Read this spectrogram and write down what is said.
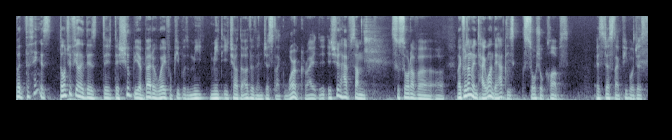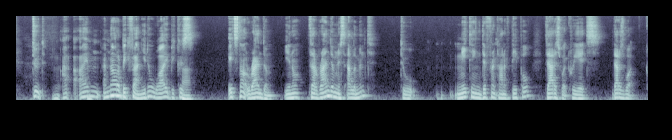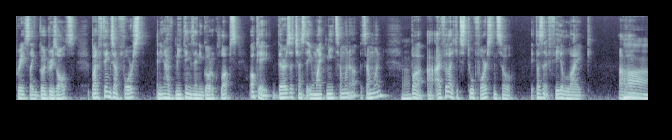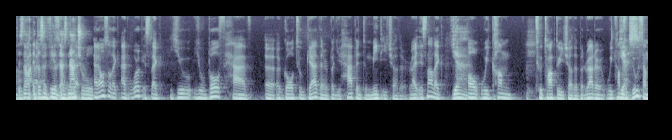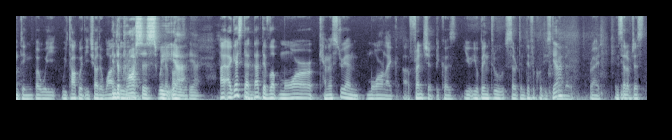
but the thing is, don't you feel like there's there, there should be a better way for people to meet meet each other other than just like work, right? It, it should have some so sort of a, a like for example in Taiwan they have these social clubs. It's just like people just dude, I, I'm I'm not a big fan. You know why? Because Huh. it's not random. You know the randomness element to meeting different kind of people. That is what creates that is what creates like good results. But if things are forced and you have meetings and you go to clubs, okay, there is a chance that you might meet someone uh, someone. Huh? But I, I feel like it's too forced, and so it doesn't feel like. Uh, Ah, it's not. I- It doesn't feel so. as natural. And also, like at work, it's like you you both have a, a goal together, but you happen to meet each other, right? It's not like Yeah. oh we come to talk to each other, but rather we come Yes. to do something, but we we talk with each other while in the doing it. process, we the yeah yeah I, I guess that that developed more chemistry and more like uh, friendship because you you've been through certain difficulties Yeah. together, right? Instead Yeah. of just,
